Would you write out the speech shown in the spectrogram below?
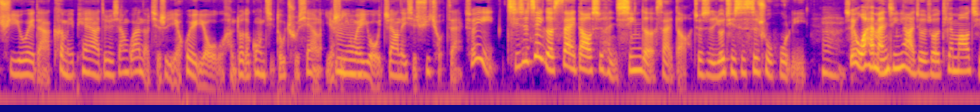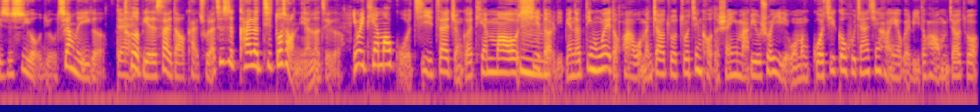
去异味的啊、克霉片啊这些相关的，其实也会有很多的供给都出现了，也是因为有这样的一些需求在。所以其实这个赛道是很新的赛道，就是尤其是私处护理。嗯，所以我还蛮惊讶，就是说天猫其实是有有这样的一个对特别的赛道开出来，这是开了几多少年了？这个因为天猫国际在整个天猫系的里边的定位的话，我们叫做做进口的生意嘛。比如说以我们国际购户家新行业为例的话，我们叫做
